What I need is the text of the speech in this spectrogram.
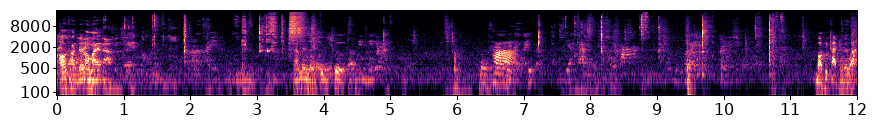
เขาสั่งเนื้อหน่อไม้นั่นเป็นหนูขึ้นชื่อคุณค่าบอกพิกัดกันเลยว่า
